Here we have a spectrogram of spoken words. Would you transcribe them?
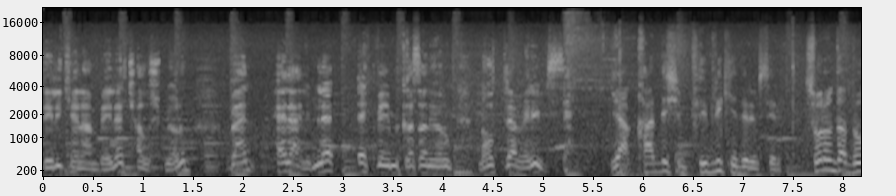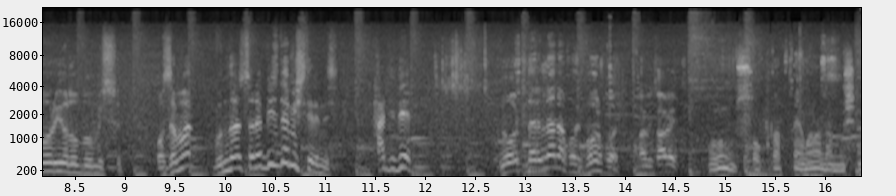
Deli Kenan Bey'le çalışmıyorum. Ben helalimle ekmeğimi kazanıyorum. Not plan vereyim size. Ya kardeşim tebrik ederim seni. Sonunda doğru yolu bulmuşsun. O zaman bundan sonra biz de müşteriniz. Hadi ver. Nohutlarından da koy, bol koy. Tabii tabii. Oğlum Sokrat da yaman adammış ha.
